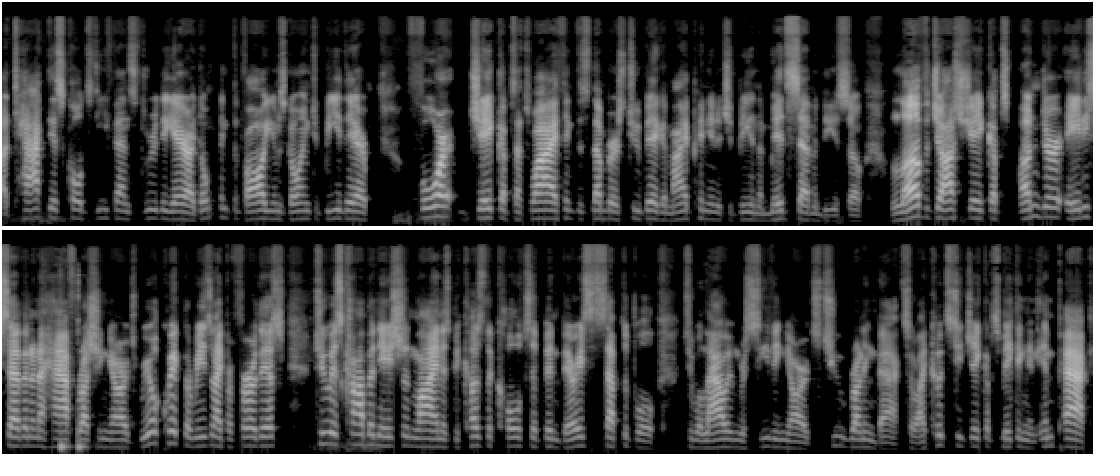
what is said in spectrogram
attack this Colts defense through the air. I don't think the volume is going to be there for Jacobs. That's why I think this number is too big. In my opinion, it should be in the mid 70s. So love Josh Jacobs under 87 and a half rushing yards. Real quick, the reason I prefer this to his combination line is because the Colts have been very susceptible to allowing receiving yards to running backs. So I could see Jacobs making an impact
